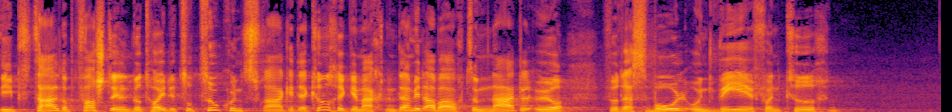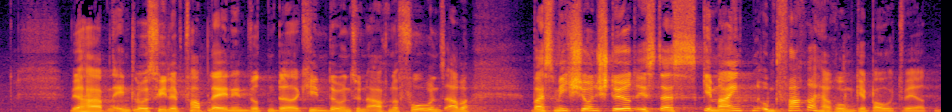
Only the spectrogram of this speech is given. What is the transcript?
Die Zahl der Pfarrstellen wird heute zur Zukunftsfrage der Kirche gemacht und damit aber auch zum Nadelöhr für das Wohl und Wehe von Kirchen. Wir haben endlos viele Pfarrpläne in Württemberg hinter uns und auch noch vor uns, aber was mich schon stört, ist, dass Gemeinden um Pfarrer herum gebaut werden.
